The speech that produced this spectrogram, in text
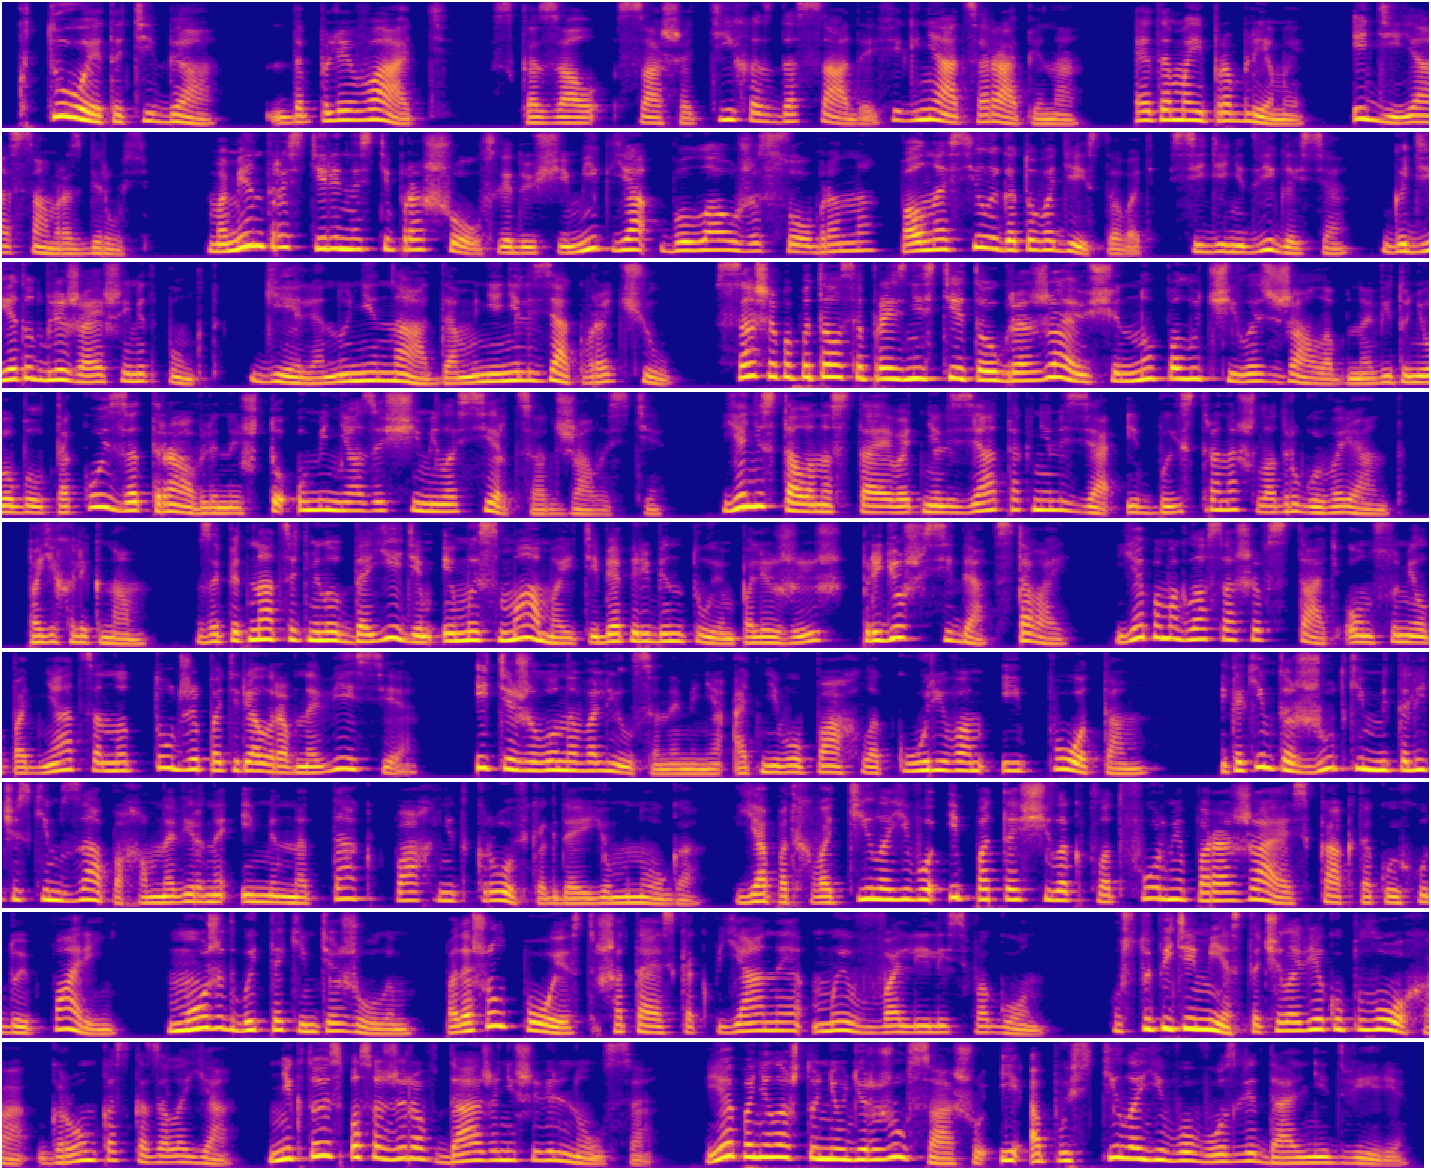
«Кто это тебя?» «Да плевать», – сказал Саша тихо с досадой. «Фигня, царапина. Это мои проблемы. Иди, я сам разберусь». Момент растерянности прошел. В следующий миг я была уже собрана, полна сил и готова действовать. Сиди, не двигайся. Где тут ближайший медпункт? «Геля, ну не надо, мне нельзя к врачу». Саша попытался произнести это угрожающе, но получилось жалобно. Вид у него был такой затравленный, что у меня защемило сердце от жалости. Я не стала настаивать «нельзя, так нельзя» и быстро нашла другой вариант. «Поехали к нам. За пятнадцать минут доедем, и мы с мамой тебя перебинтуем. Полежишь, придешь в себя, вставай». Я помогла Саше встать, он сумел подняться, но тут же потерял равновесие и тяжело навалился на меня. От него пахло куревом и потом, и каким-то жутким металлическим запахом. Наверное, именно так пахнет кровь, когда ее много. Я подхватила его и потащила к платформе, поражаясь, как такой худой парень может быть таким тяжелым. Подошел поезд, шатаясь как пьяные, мы ввалились в вагон. «Уступите место, человеку плохо», – громко сказала я. Никто из пассажиров даже не шевельнулся. Я поняла, что не удержу Сашу и опустила его возле дальней двери.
